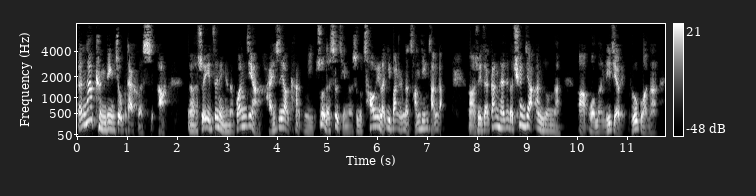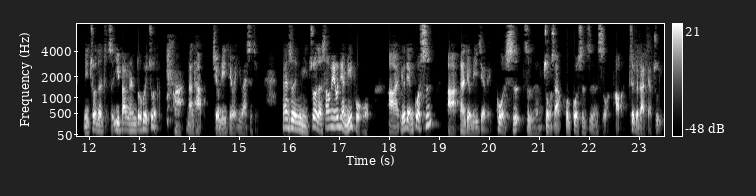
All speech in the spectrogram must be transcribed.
呃，那肯定就不太合适。啊呃，所以这里面的关键啊，还是要看你做的事情呢是不是超越了一般人的常情常感。啊，所以在刚才这个劝架案中呢啊，我们理解为如果呢。你做的只是一般人都会做的啊，那他就理解为意外事件。但是你做的稍微有点离谱啊，有点过失啊，那就理解为过失致人重伤或过失致人死亡。好，这个大家注意。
